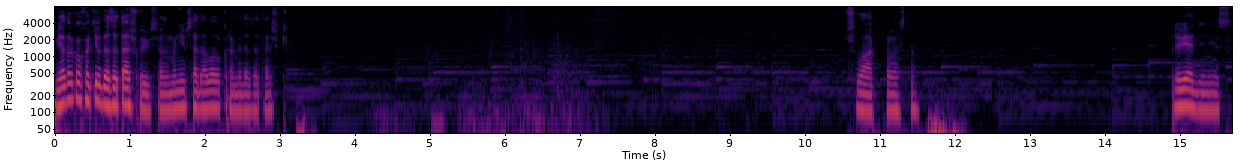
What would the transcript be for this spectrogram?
Я тільки хотів ДЗТшку і все, але мені все дало, крім ДЗТшки. Шлак просто. Привет, Денис.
